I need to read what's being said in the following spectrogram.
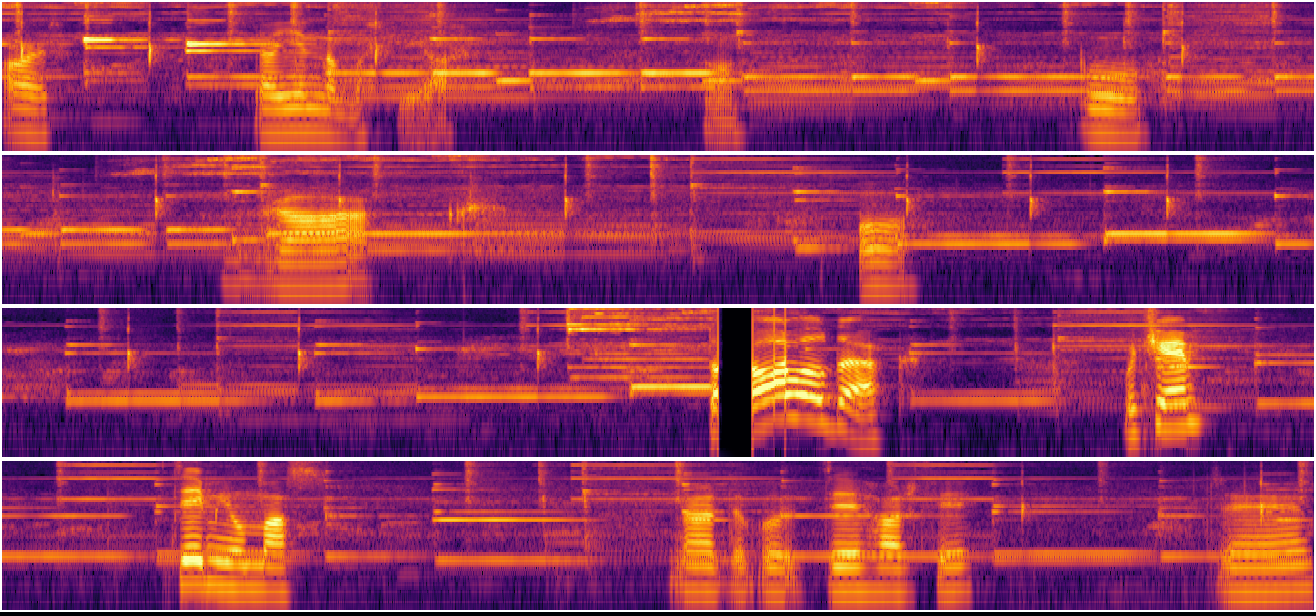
Hayır. Ya yeniden başlıyor ya. Tamam. Bu. Rak. O. Doğru bulduk. Bu kim? Cem Yılmaz. Nerede bu Z harfi? Cem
